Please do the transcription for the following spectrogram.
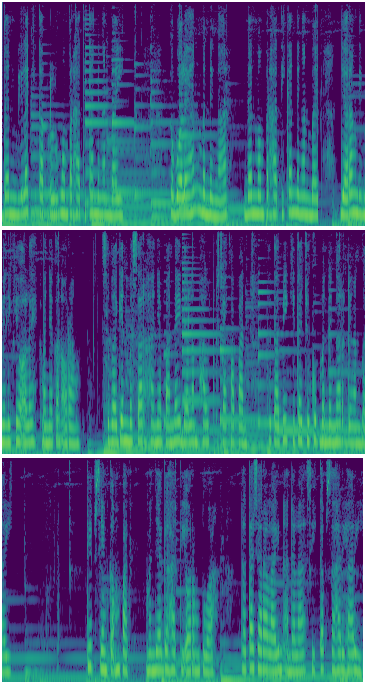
dan bila kita perlu memperhatikan dengan baik. Kebolehan mendengar dan memperhatikan dengan baik jarang dimiliki oleh kebanyakan orang. Sebagian besar hanya pandai dalam hal percakapan, tetapi kita cukup mendengar dengan baik. Tips yang keempat, menjaga hati orang tua. Tata cara lain adalah sikap sehari-hari,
